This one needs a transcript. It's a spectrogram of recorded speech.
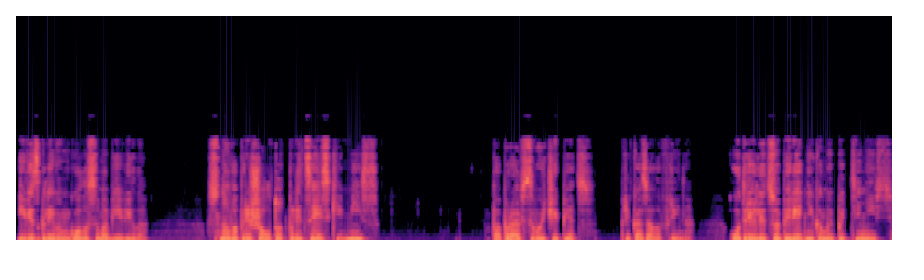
и визгливым голосом объявила — Снова пришел тот полицейский, мисс. Поправь свой чепец, приказала Фрина. Утри лицо передником и подтянись.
